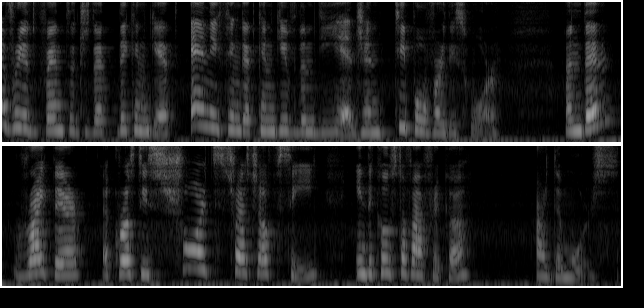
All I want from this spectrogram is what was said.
every advantage that they can get, anything that can give them the edge and tip over this war. And then, right there, across this short stretch of sea, in the coast of Africa, are the Moors.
